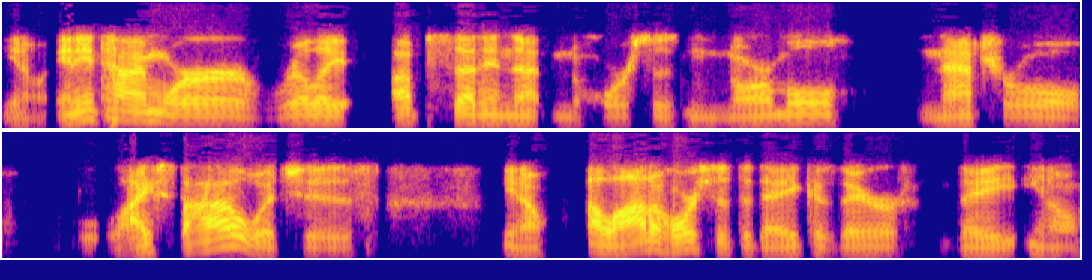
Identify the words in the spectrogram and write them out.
you know anytime we're really upsetting that horse's normal natural lifestyle which is you know a lot of horses today because they're they you know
